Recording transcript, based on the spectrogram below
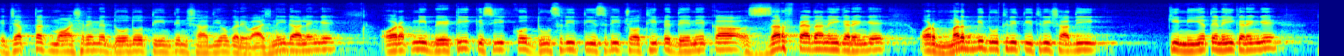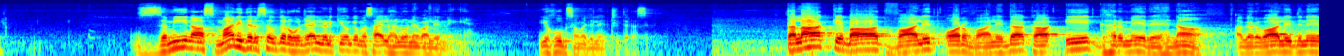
کہ جب تک معاشرے میں دو دو تین تین شادیوں کا رواج نہیں ڈالیں گے اور اپنی بیٹی کسی کو دوسری تیسری چوتھی پہ دینے کا ظرف پیدا نہیں کریں گے اور مرد بھی دوسری تیسری شادی کی نیتیں نہیں کریں گے زمین آسمان ادھر سے ادھر ہو جائے لڑکیوں کے مسائل حل ہونے والے نہیں ہیں یہ خوب سمجھ لیں اچھی طرح سے طلاق کے بعد والد اور والدہ کا ایک گھر میں رہنا اگر والد نے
